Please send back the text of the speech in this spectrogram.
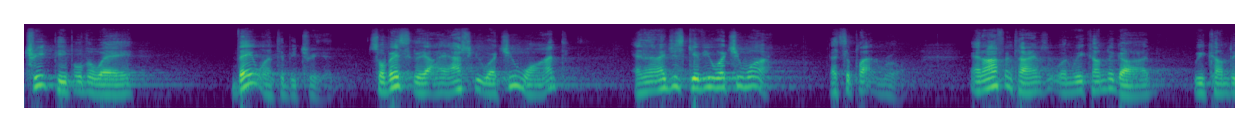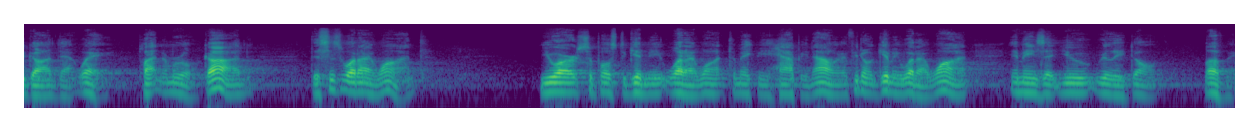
treat people the way they want to be treated. So basically, I ask you what you want, and then I just give you what you want. That's the platinum rule. And oftentimes, when we come to God, we come to God that way. Platinum rule God, this is what I want. You are supposed to give me what I want to make me happy now. And if you don't give me what I want, it means that you really don't love me.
